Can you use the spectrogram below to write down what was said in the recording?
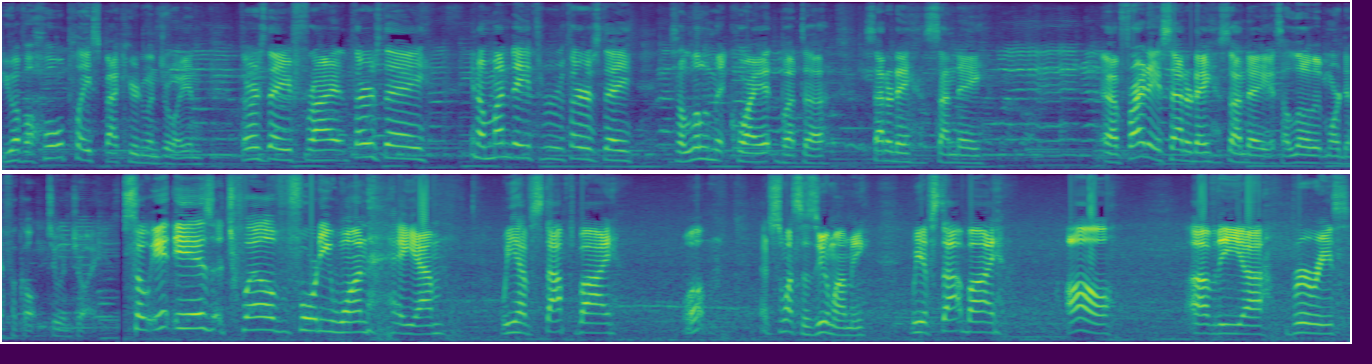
you have a whole place back here to enjoy. And Thursday, Friday, Thursday, you know, Monday through Thursday, it's a little bit quiet, but uh, Saturday, Sunday, uh, Friday, Saturday, Sunday, it's a little bit more difficult to enjoy. So it is 12:41 a.m. We have stopped by. Well, that just wants to zoom on me. We have stopped by all of the uh, breweries,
